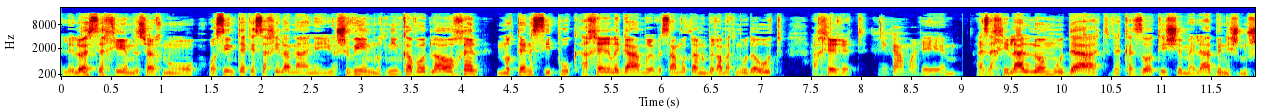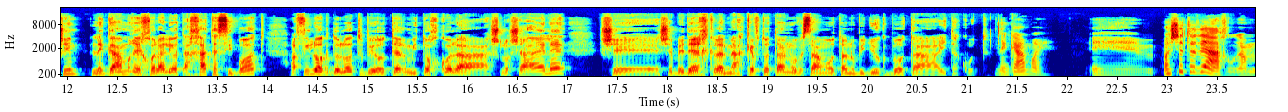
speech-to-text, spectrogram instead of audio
ללא היסחים זה שאנחנו עושים טקס אכילה מעני יושבים נותנים כבוד לאוכל נותן סיפוק אחר לגמרי ושם אותנו ברמת מודעות אחרת. לגמרי. אה, אז אכילה לא מודעת וכזאתי שמלאה בנשנושים לגמרי יכולה להיות אחת הסיבות אפילו הגדולות ביותר מתוך כל השלושה האלה ש... שבדרך כלל מעכבת אותנו ושמה אותנו בדיוק באותה היתקות. לגמרי. אה, או שאתה יודע אנחנו גם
